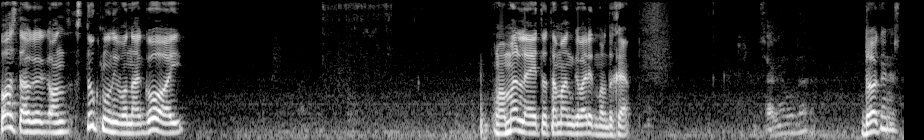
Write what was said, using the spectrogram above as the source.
После того, как он стукнул его ногой, Омерлей, тут Аман говорит Мордыхе. Специальные удары? Да, конечно.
